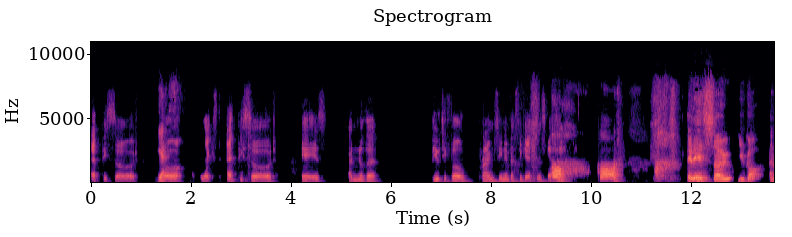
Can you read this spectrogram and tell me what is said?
episode. Yes. But next episode is another beautiful crime scene investigation special. Oh God. It is. So you've got an,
